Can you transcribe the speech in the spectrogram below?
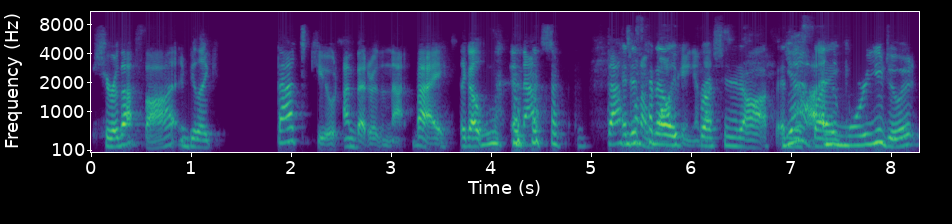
hear that thought and be like, that's cute. I'm better than that. Bye. Like I'll and that's that's and just kind of like brushing it off. And yeah. Like, and the more you do it,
